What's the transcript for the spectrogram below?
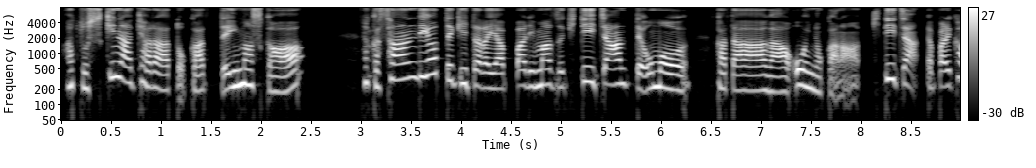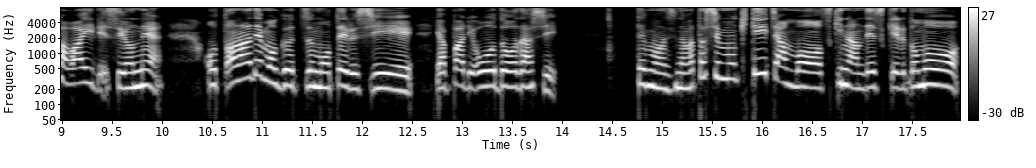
あと好きなキャラとかっていますか？なんかサンリオって聞いたらやっぱりまずキティちゃんって思う方が多いのかなキティちゃん、やっぱり可愛いですよね。大人でもグッズ持てるし、やっぱり王道だし。でもですね、私もキティちゃんも好きなんですけれども、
